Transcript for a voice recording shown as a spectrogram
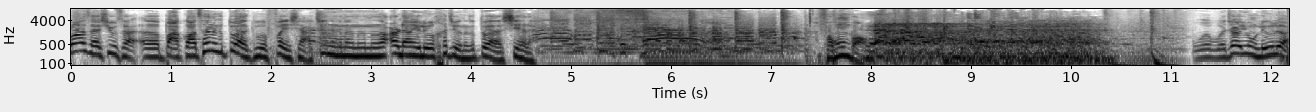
刚才秀才，呃，把刚才那个段子给我发一下，就那个那个那个二零一六喝酒那个段子，谢了。发红包。我我这用流量。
